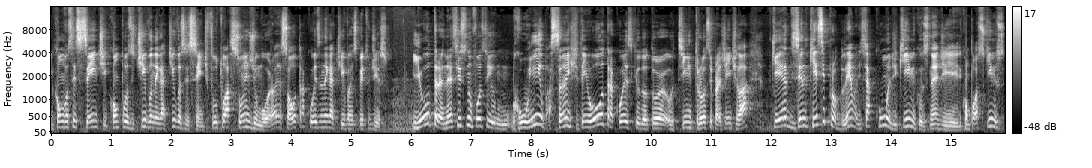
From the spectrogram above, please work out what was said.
e como você se sente, quão positivo ou negativo você se sente, flutuações de humor. Olha só, outra coisa negativa a respeito disso. E outra, né, se isso não fosse ruim o bastante, tem outra coisa que o doutor Tim trouxe pra gente lá, que é dizendo que esse problema, esse acúmulo de químicos, né, de, de compostos químicos,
